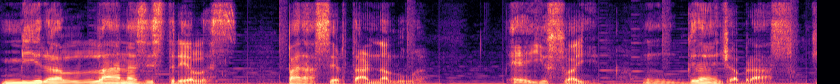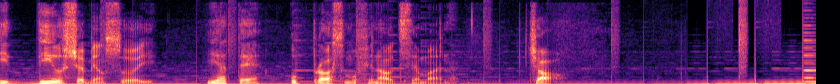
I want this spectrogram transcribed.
Mira lá nas estrelas para acertar na lua. É isso aí. Um grande abraço. Que Deus te abençoe e até o próximo final de semana. Tchau. Música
